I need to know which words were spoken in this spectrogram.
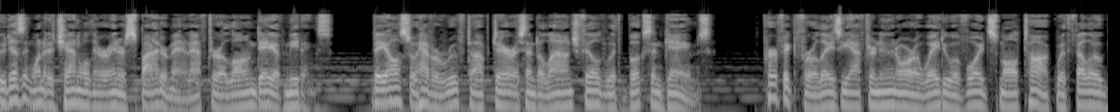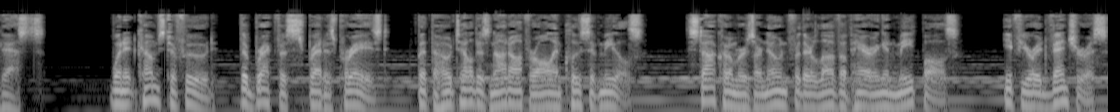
who doesn't want to channel their inner Spider-Man after a long day of meetings? They also have a rooftop terrace and a lounge filled with books and games. Perfect for a lazy afternoon or a way to avoid small talk with fellow guests. When it comes to food, the breakfast spread is praised, but the hotel does not offer all-inclusive meals. Stockholmers are known for their love of herring and meatballs. If you're adventurous,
